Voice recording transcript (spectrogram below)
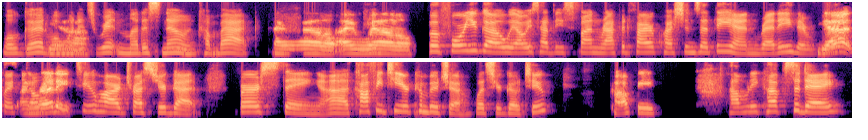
Well, good. Well, when it's written, let us know and come back. I will. I will. Before you go, we always have these fun rapid fire questions at the end. Ready? They're Yes, quick. I'm Don't ready. too hard. Trust your gut. First thing, uh, coffee, tea, or kombucha. What's your go-to? Coffee. How many cups a day?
